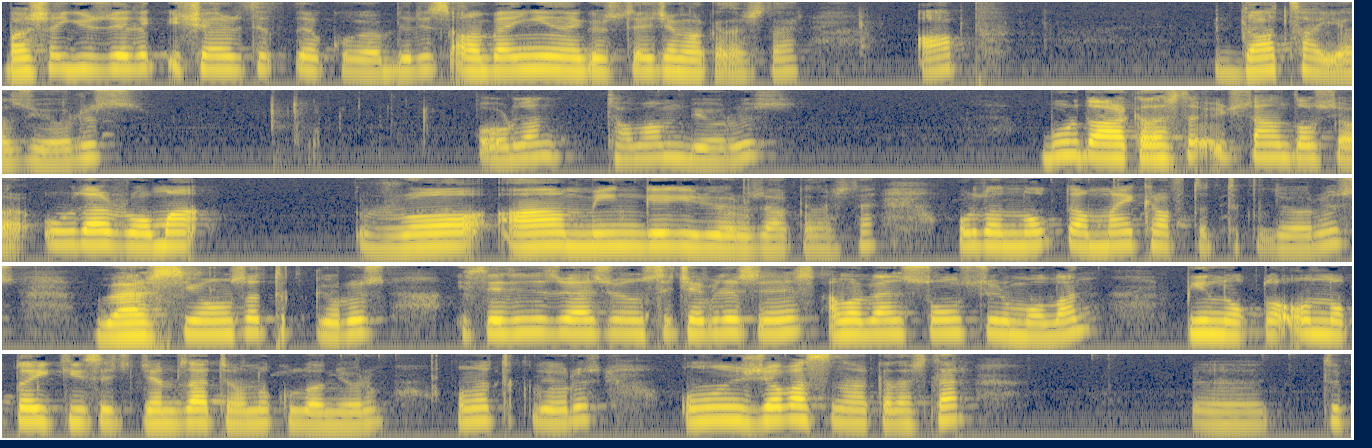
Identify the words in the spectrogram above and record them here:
başa yüzdelik işareti de koyabiliriz ama ben yine göstereceğim arkadaşlar. Up data yazıyoruz. Oradan tamam diyoruz. Burada arkadaşlar 3 tane dosya var. Burada Roma Roaming'e giriyoruz arkadaşlar. Orada nokta Minecraft'a tıklıyoruz. Versiyonsa tıklıyoruz. İstediğiniz versiyonu seçebilirsiniz ama ben son sürüm olan 1.10.2'yi seçeceğim. Zaten onu kullanıyorum. Ona tıklıyoruz. Onun Java'sını arkadaşlar e, tık,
